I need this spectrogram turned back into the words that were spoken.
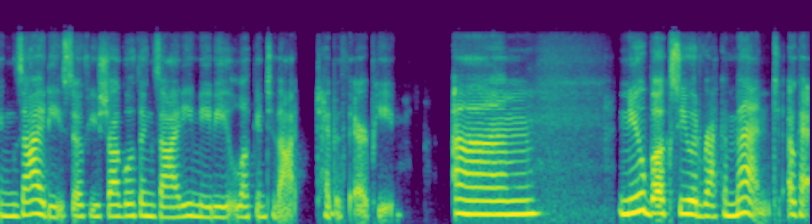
anxiety. So if you struggle with anxiety, maybe look into that type of therapy. Um, new books you would recommend. Okay,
